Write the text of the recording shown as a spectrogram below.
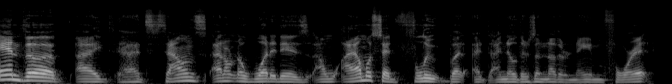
And the I it sounds I don't know what it is. I, I almost said flute, but I, I, know there's another name for it.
